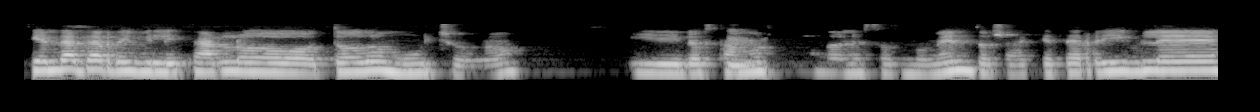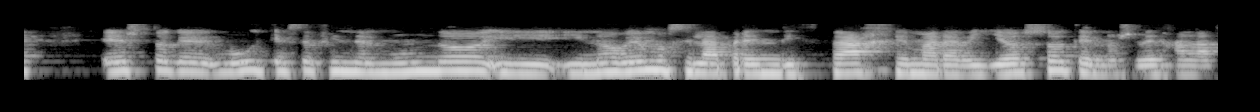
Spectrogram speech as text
tiende a terribilizarlo todo mucho, ¿no? Y lo estamos viendo en estos momentos. O sea, qué terrible esto, que, uy, que es el fin del mundo y, no vemos el aprendizaje maravilloso que nos dejan las,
